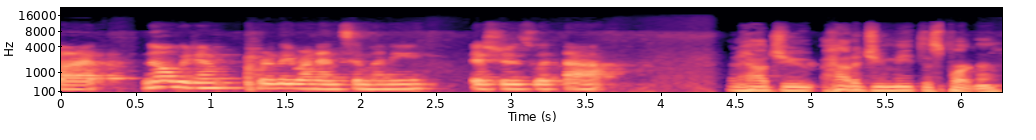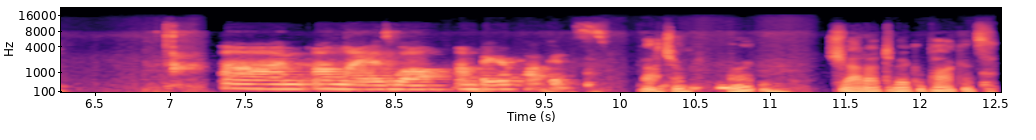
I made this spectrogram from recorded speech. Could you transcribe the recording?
But no we didn't really run into many issues with that. And how'd you how did you meet this partner? On online as well on BiggerPockets. Gotcha. All right shout out to BiggerPockets.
